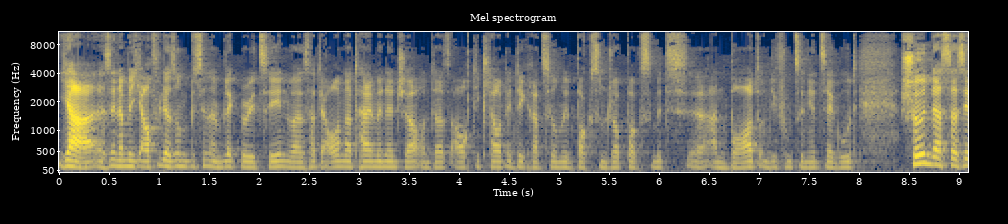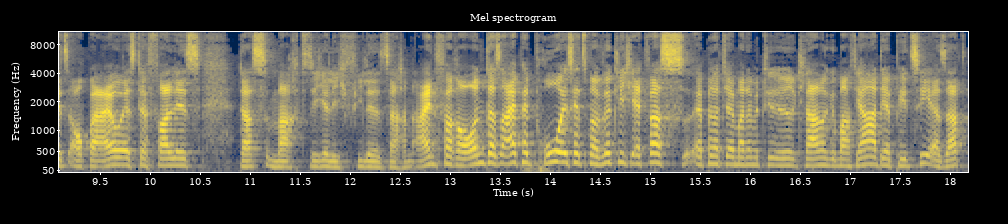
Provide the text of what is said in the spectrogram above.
ja, es erinnert mich auch wieder so ein bisschen an BlackBerry 10, weil es hat ja auch einen Dateimanager und da ist auch die Cloud-Integration mit Box und Dropbox mit äh, an Bord und die funktioniert sehr gut. Schön, dass das jetzt auch bei iOS der Fall ist. Das macht sicherlich viele Sachen einfacher. Und das iPad Pro ist jetzt mal wirklich etwas, Apple hat ja immer damit die Reklame gemacht, ja, der PC-Ersatz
